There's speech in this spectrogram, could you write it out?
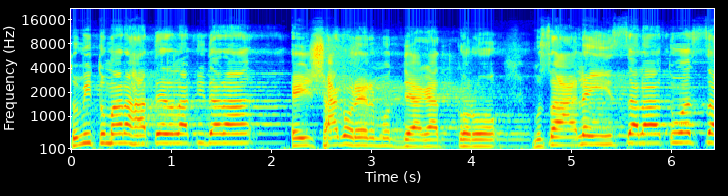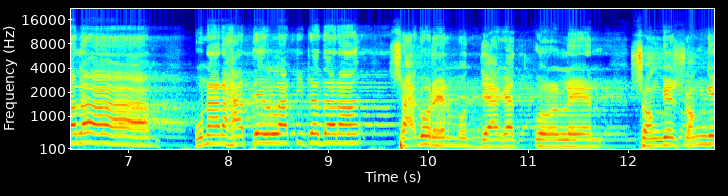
তুমি তোমার হাতের লাঠি দ্বারা এই সাগরের মধ্যে আঘাত করো। মুসা আলাইসালাম উনার হাতের লাঠিটা দ্বারা সাগরের মধ্যে আঘাত করলেন। সঙ্গে সঙ্গে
